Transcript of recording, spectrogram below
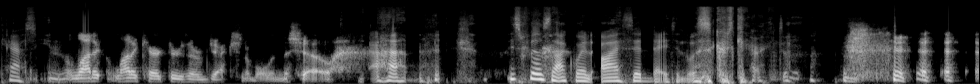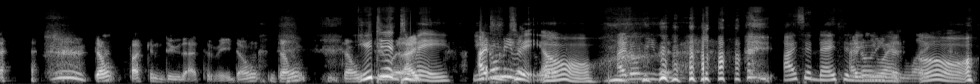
Cassie. A lot of a lot of characters are objectionable in the show. Uh, this feels like when I said Nathan was a good character. don't fucking do that to me. Don't don't don't. You do did it to I- me. You I don't did it to even- me. Oh. I don't even- I said Nathan I and you went, like- oh.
